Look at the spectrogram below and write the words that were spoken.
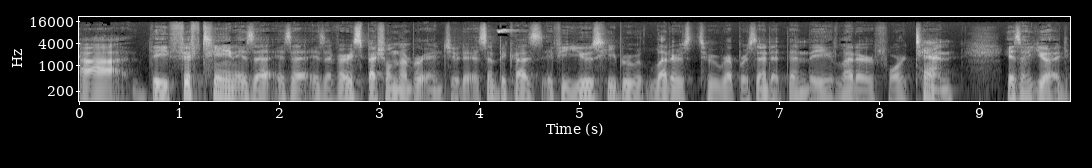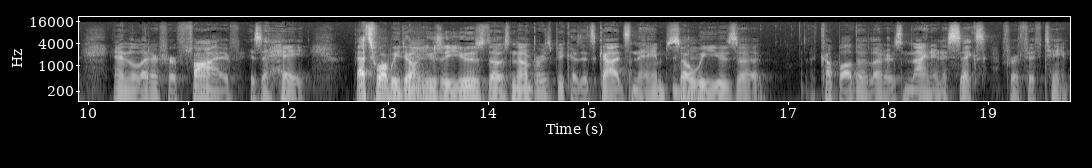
uh, the 15 is a, is, a, is a very special number in Judaism because if you use Hebrew letters to represent it, then the letter for 10 is a yud, and the letter for 5 is a hey. That's why we don't usually use those numbers because it's God's name. So we use a, a couple other letters, 9 and a 6, for 15.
